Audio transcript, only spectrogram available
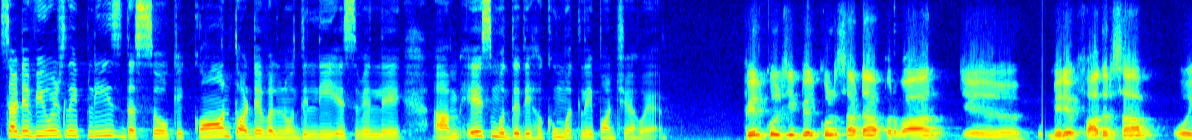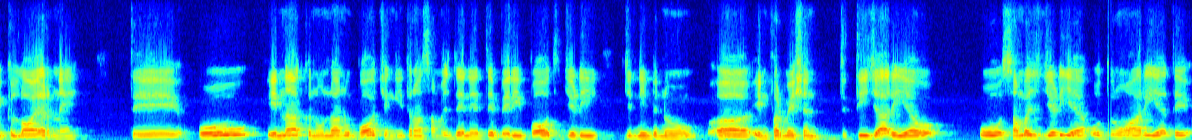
ਸਾਡੇ ਵਿਊਅਰਸ ਲਈ ਪਲੀਜ਼ ਦੱਸੋ ਕਿ ਕੌਣ ਤੁਹਾਡੇ ਵੱਲੋਂ ਦਿੱਲੀ ਇਸ ਵੇਲੇ um, ਇਸ ਮੁੱਦੇ ਦੀ ਹਕੂਮਤ ਲਈ ਪਹੁੰਚਿਆ ਹੋਇਆ ਹੈ। ਬਿਲਕੁਲ ਜੀ, ਬਿਲਕੁਲ। ਸਾਡਾ ਪਰਿਵਾਰ ਮੇਰੇ ਫਾਦਰ ਸਾਹਿਬ ਉਹ ਇੱਕ ਲਾਇਰ ਨੇ ਤੇ ਉਹ ਇਹਨਾਂ ਕਾਨੂੰਨਾਂ ਨੂੰ ਬਹੁਤ ਚੰਗੀ ਤਰ੍ਹਾਂ ਸਮਝਦੇ ਨੇ ਤੇ ਮੇਰੀ ਬਹੁਤ ਜਿਹੜੀ ਜਿੰਨੀ ਮੈਨੂੰ ਇਨਫੋਰਮੇਸ਼ਨ ਦਿੱਤੀ ਜਾ ਰਹੀ ਹੈ, ਉਹ ਉਹ ਸਮਝ ਜਿਹੜੀ ਹੈ, ਉਧਰੋਂ ਆ ਰਹੀ ਹੈ ਤੇ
